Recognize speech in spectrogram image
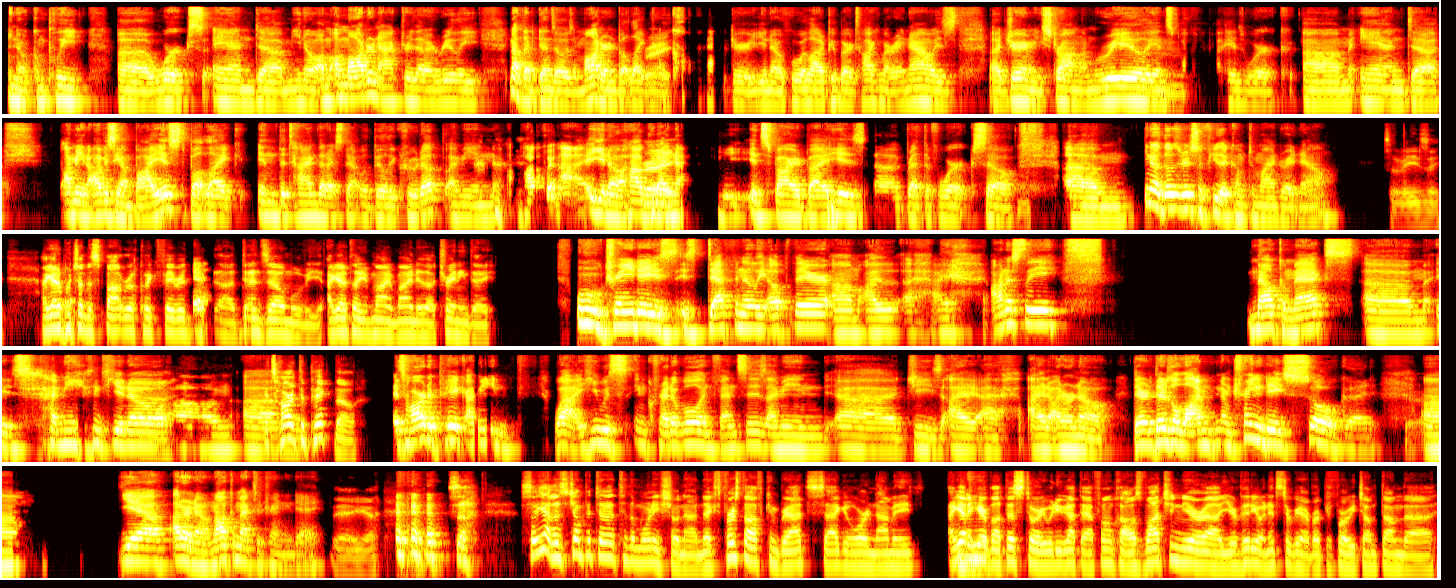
you know complete uh, works, and um, you know, a, a modern actor that I really not that Denzel isn't modern, but like Right. actor, you know, who a lot of people are talking about right now is uh, Jeremy Strong. I'm really Mm. inspired by his work, um, and uh, I mean, obviously I'm biased, but like in the time that I spent with Billy Crudup, I mean, how could I, you know, how could I not be inspired by his uh, breadth of work? So, um, you know, those are just a few that come to mind right now. It's amazing. I got to put you on the spot real quick. Favorite Yeah. uh, Denzel movie. I got to tell you mine. Mine is uh, Training Day. Ooh, Training Day is, is definitely up there. Um, I, I honestly, Malcolm X, um, is, I mean, you know, um, It's hard uh, to pick though. It's hard to pick. I mean, wow, he was incredible in fences. I mean, uh, geez, I, I, I, I don't know. There, there's a lot. I'm, I'm Training Day is so good. Um, yeah, I don't know. Malcolm X or Training Day. There you go. So, so yeah, let's jump into to the morning show now. Next, first off, congrats, SAG Award nominee. I got to hear about this story when you got that phone call. I was watching your uh, your video on Instagram right before we jumped on the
